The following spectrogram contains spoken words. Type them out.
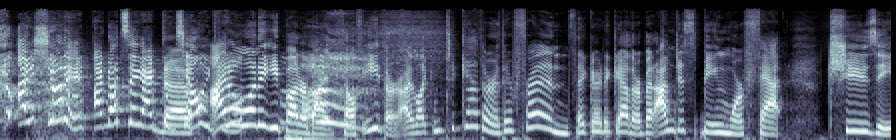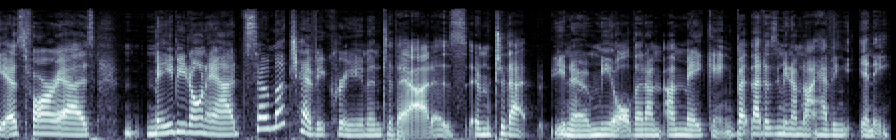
I, shouldn't. I'm not saying I'm no, telling you. I don't want to eat butter by itself either. I like them together. They're friends. They go together. But I'm just being more fat choosy as far as maybe don't add so much heavy cream into that as into that you know meal that I'm I'm making. But that doesn't mean I'm not having any,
